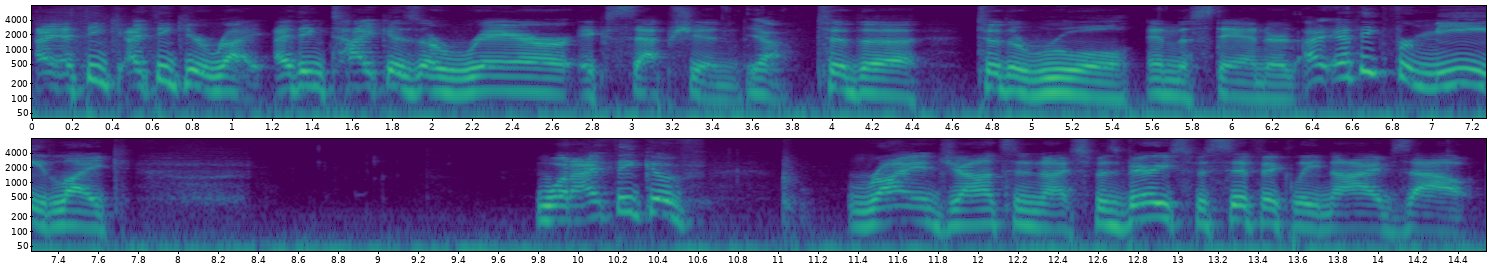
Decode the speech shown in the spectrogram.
I, I think I think you're right. I think Taika's a rare exception Yeah. to the to the rule and the standard. I, I think for me, like when I think of Rian Johnson and I, very specifically Knives Out,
